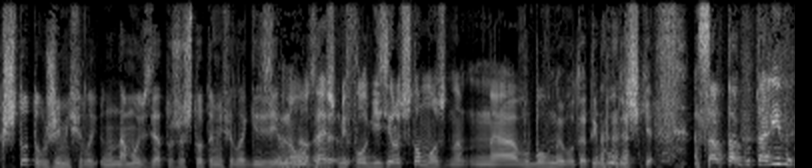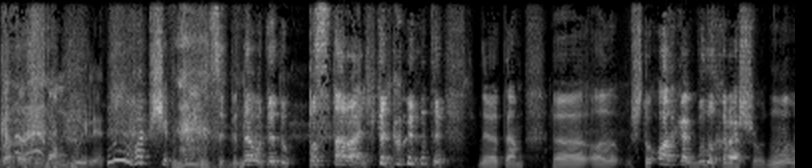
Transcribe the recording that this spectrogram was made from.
что-то уже, мифолог... на мой взгляд, уже что-то мифологизируем. Ну, Но знаешь, это... мифологизировать что можно э, в обувной вот этой будочке? Сорта гуталина, которые там были. Ну, вообще, в принципе, да, вот эту пастораль такую, э, там, что, ах, как было хорошо. Ну,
